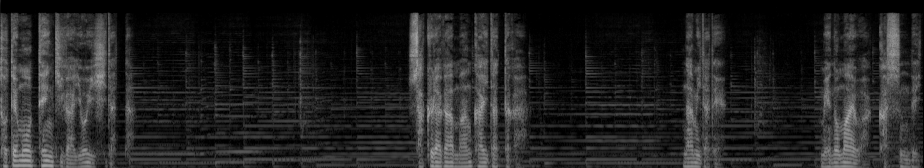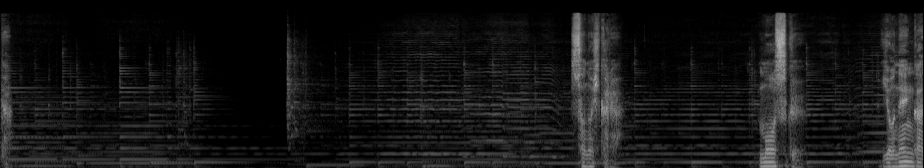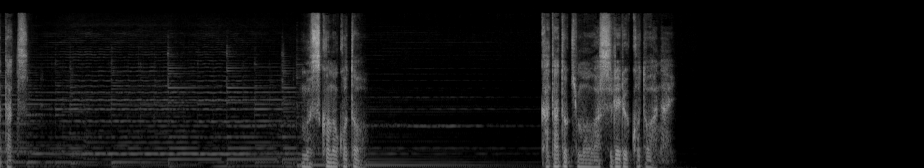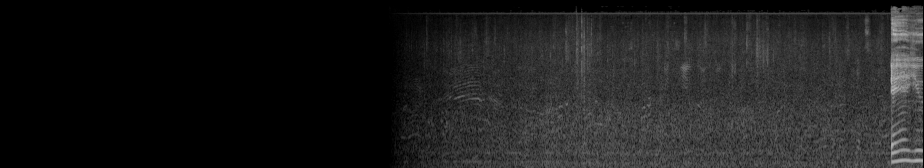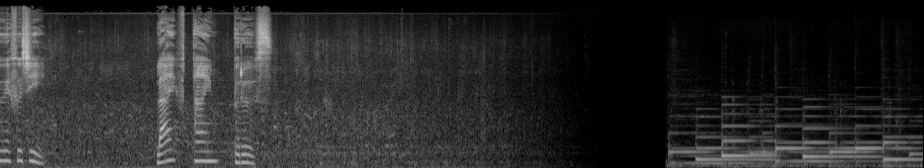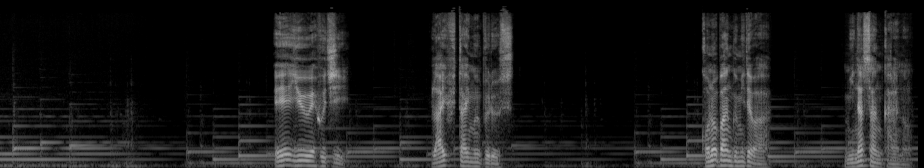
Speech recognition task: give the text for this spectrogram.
とても天気が良い日だった。桜が満開だったが涙で目の前は霞んでいた。その日からもうすぐ4年が経つ。息子のことを片時も忘れることはない「AUFG ライフタイムブルース」「AUFG ライフタイムブルース」この番組では皆さんからの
